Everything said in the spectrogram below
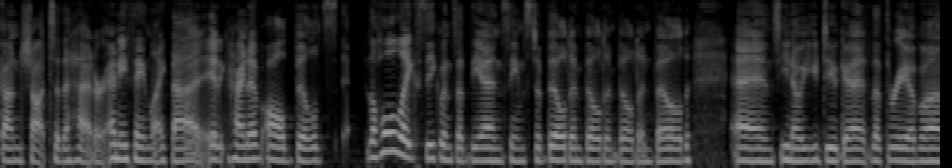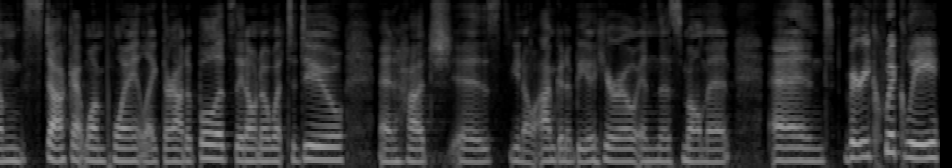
gunshot to the head or anything like that. It kind of all builds the whole like sequence at the end seems to build and build and build and build. And you know you do get the three of them stuck at one point like they're out of bullets they don't know what to do. And hutch is you know i'm gonna be a hero in this moment. And very quickly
